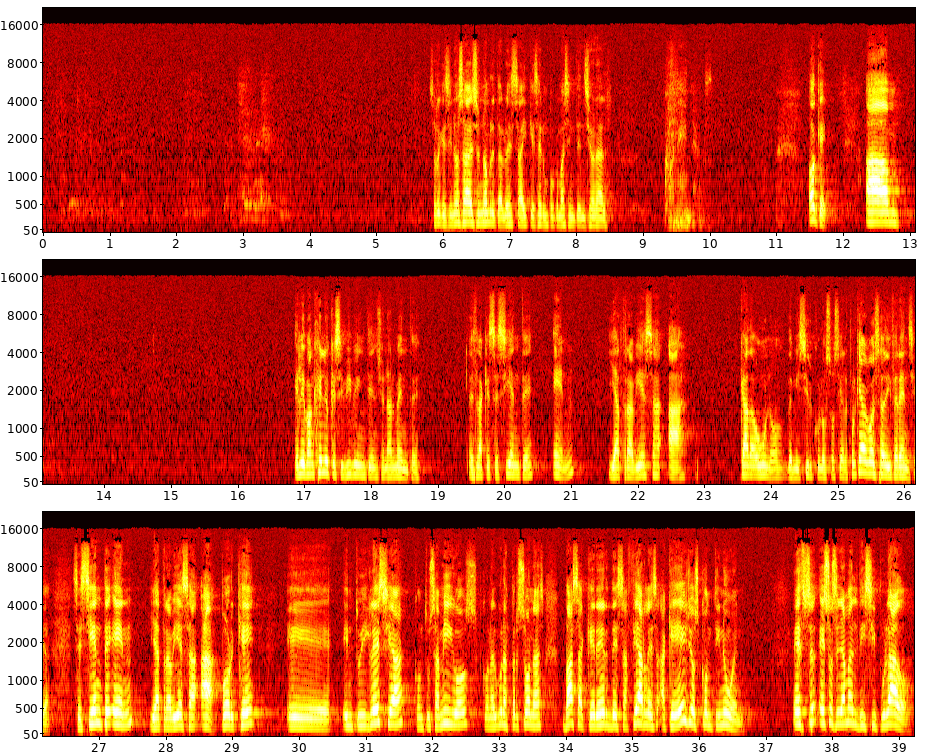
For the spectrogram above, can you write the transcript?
Solo que si no sabes su nombre, tal vez hay que ser un poco más intencional con ellos. Ok. el evangelio que se vive intencionalmente es la que se siente en y atraviesa a cada uno de mis círculos sociales. ¿Por qué hago esa diferencia? Se siente en y atraviesa a. Porque eh, en tu iglesia, con tus amigos, con algunas personas, vas a querer desafiarles a que ellos continúen. Eso, se llama el discipulado.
